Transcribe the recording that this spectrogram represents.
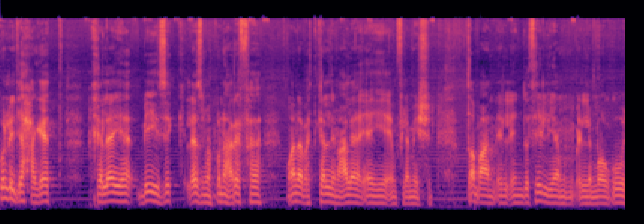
كل دي حاجات خلايا basic لازم أكون عارفها وأنا بتكلم على أي inflammation طبعا ال endothelium اللي موجود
